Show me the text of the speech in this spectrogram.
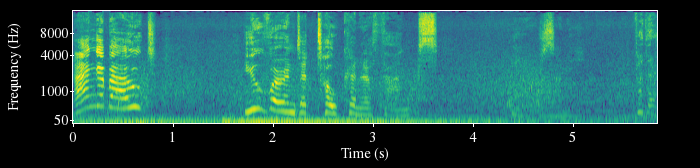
Hang about! You've earned a token of thanks. Here, sonny, for the road.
